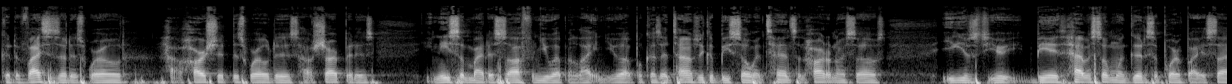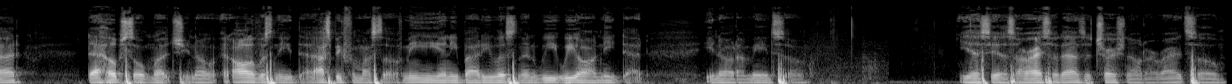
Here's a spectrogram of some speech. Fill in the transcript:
the devices of this world, how harsh it this world is, how sharp it is you need somebody to soften you up and lighten you up because at times we could be so intense and hard on ourselves. You just you being having someone good and supportive by your side that helps so much, you know. And all of us need that. I speak for myself, me, anybody listening. We we all need that. You know what I mean? So yes, yes. All right. So that's a church note. All right. So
